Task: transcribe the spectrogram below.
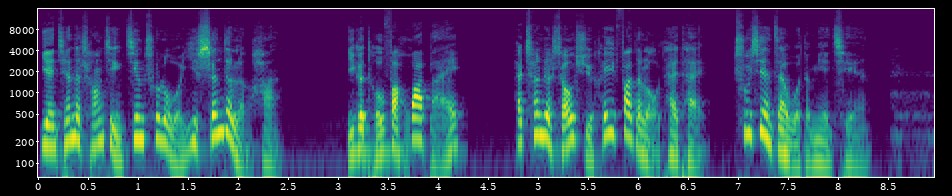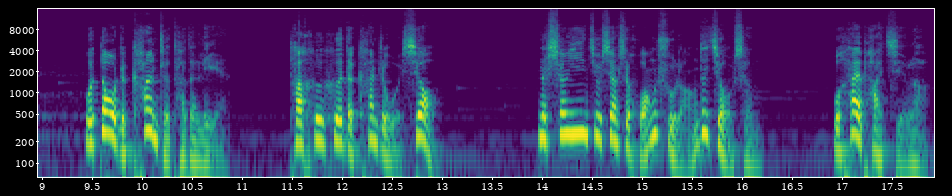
眼前的场景惊出了我一身的冷汗，一个头发花白，还掺着少许黑发的老太太。出现在我的面前，我倒着看着他的脸，他呵呵的看着我笑，那声音就像是黄鼠狼的叫声，我害怕极了，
